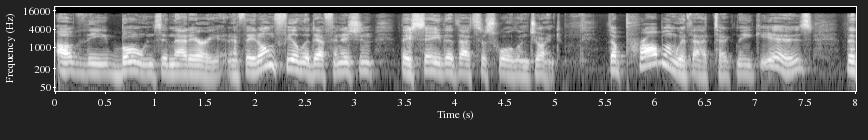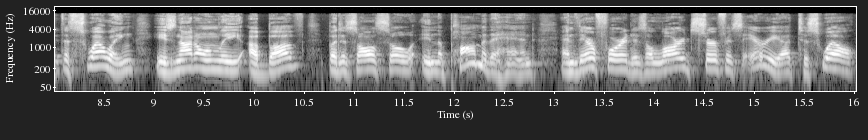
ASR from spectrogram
of the bones in that area. And if they don't feel the definition, they say that that's a swollen joint. The problem with that technique is that the swelling is not only above, but it's also in the palm of the hand, and therefore it has a large surface area to swell,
